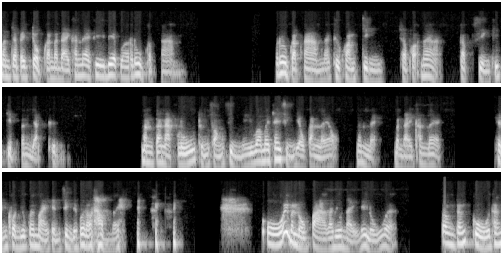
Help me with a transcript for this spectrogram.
มันจะไปจบกันบันไดขั้นแรกที่เรียกว่ารูปกับนาม รูปกับนามนะคือความจริงเฉพาะหน้ากับสิ่งที่จิตบัญญัติขึ้น มันตระหนักรู้ถึงสองสิ่งนี้ว่าไม่ใช่สิ่งเดียวกันแล้ว นั่นแหละ บันไดขั้นแรก เห็นคนยุคใหม่เห็นสิ่งที่พวกเราทำไหม โอ้ยมันหลงป่ากันอยู่ไหนไม่รู้อะต้องทั้งกูทั้ง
